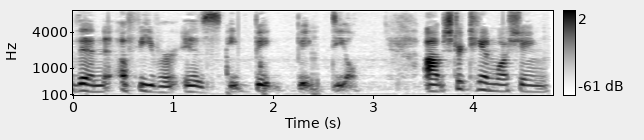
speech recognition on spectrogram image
then a fever is a big, big deal. Um, strict hand washing.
